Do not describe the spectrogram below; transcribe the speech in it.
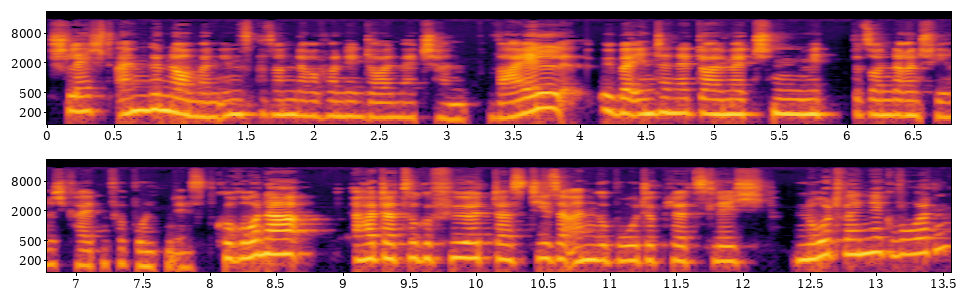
schlecht angenommen, insbesondere von den Dolmetschern, weil über Internetdolmetschen mit besonderen Schwierigkeiten verbunden ist. Corona hat dazu geführt, dass diese Angebote plötzlich notwendig wurden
